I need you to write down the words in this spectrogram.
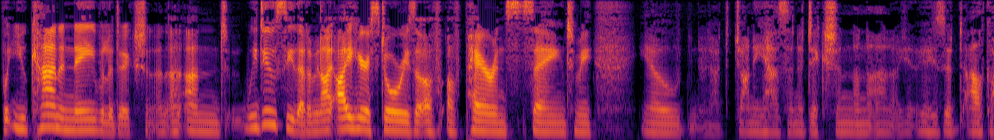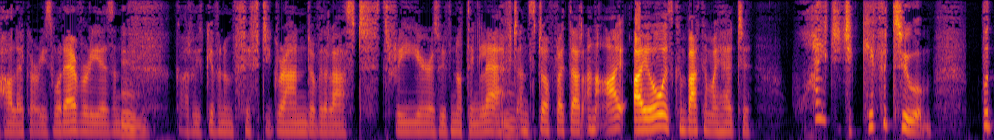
but you can enable addiction, and and, and we do see that. I mean, I, I hear stories of of parents saying to me. You know, Johnny has an addiction and, and he's an alcoholic or he's whatever he is. And Mm. God, we've given him 50 grand over the last three years. We've nothing left and stuff like that. And I, I always come back in my head to, why did you give it to him? But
